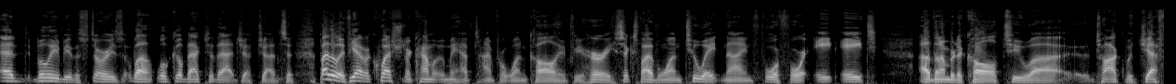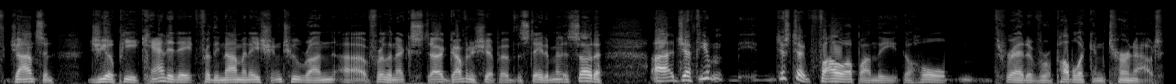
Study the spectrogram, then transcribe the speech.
and believe me, the stories. Well, we'll go back to that, Jeff Johnson. By the way, if you have a question or comment, we may have time for one call. If you hurry, 651 289 4488 uh, the number to call to uh, talk with Jeff Johnson, GOP candidate for the nomination to run uh, for the next uh, governorship of the state of Minnesota. Uh, Jeff, you just to follow up on the the whole thread of Republican turnout.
